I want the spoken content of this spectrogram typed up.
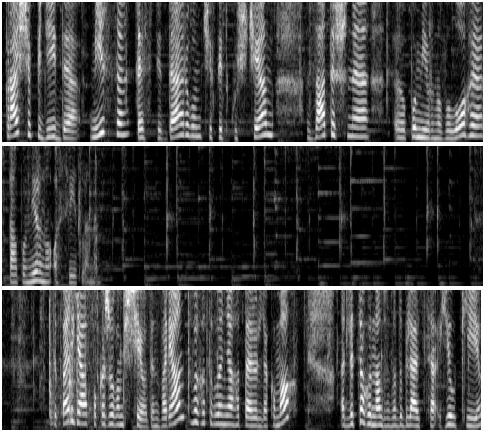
краще підійде місце десь під деревом чи під кущем, затишне, е, помірно вологе та помірно освітлене. Тепер я покажу вам ще один варіант виготовлення готелю для комах. А Для цього нам знадобляться гілки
